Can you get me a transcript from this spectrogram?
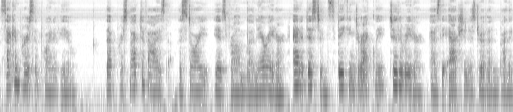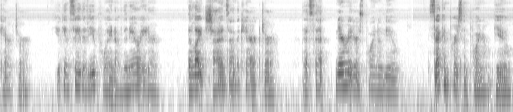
Second person point of view. The perspective eyes the story is from the narrator at a distance, speaking directly to the reader as the action is driven by the character. You can see the viewpoint of the narrator. The light shines on the character. That's the narrator's point of view. Second person point of view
